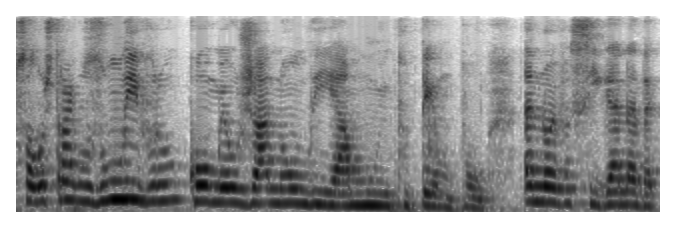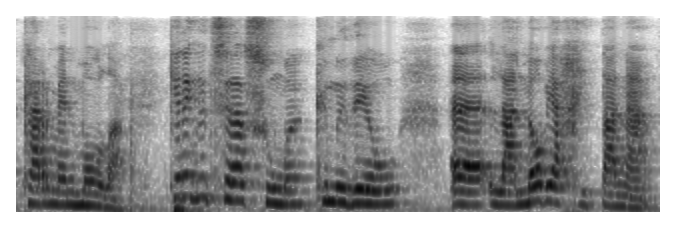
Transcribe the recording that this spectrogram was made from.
pessoal, hoje trago-vos um livro como eu já não li há muito tempo. A Noiva Cigana da Carmen Mola. Quero agradecer à Suma que me deu uh, La Novia Gitana.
